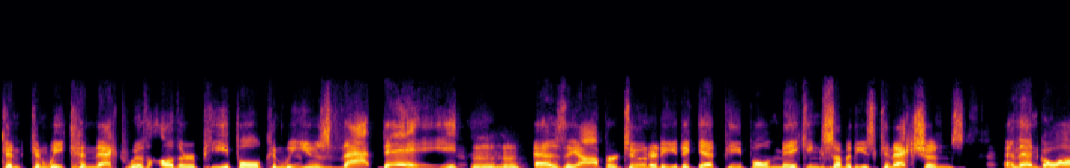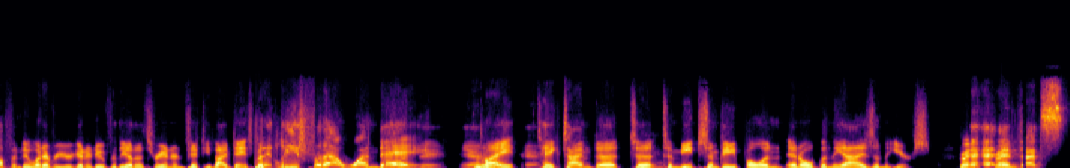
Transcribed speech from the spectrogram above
Can can we connect with other people? Can we use that day Mm-hmm. as the opportunity to get people making some of these connections and then go off and do whatever you're going to do for the other 355 days. But at least for that one day, One day. Yeah. right? Yeah. Take time to to Yeah. to meet some people and and open the eyes and the ears. Right. and, right. and that's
